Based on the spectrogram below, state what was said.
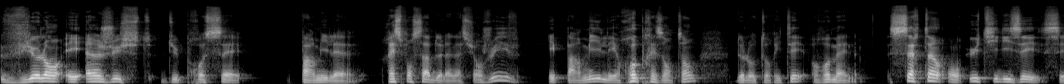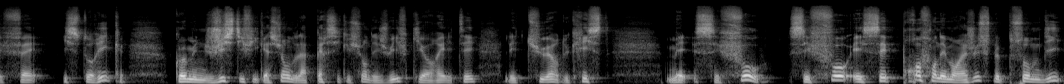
violent et injuste du procès parmi les responsables de la nation juive et parmi les représentants de l'autorité romaine. Certains ont utilisé ces faits historiques comme une justification de la persécution des juifs qui auraient été les tueurs du Christ. Mais c'est faux, c'est faux et c'est profondément injuste. Le psaume dit,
